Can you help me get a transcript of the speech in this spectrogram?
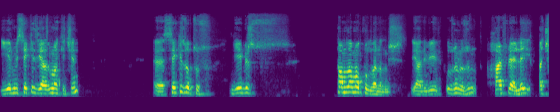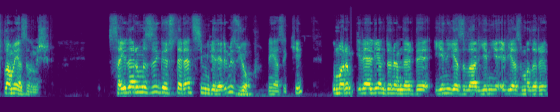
28 yazmak için e, 830 diye bir tamlama kullanılmış. Yani bir uzun uzun harflerle açıklama yazılmış. Sayılarımızı gösteren simgelerimiz yok ne yazık ki. Umarım ilerleyen dönemlerde yeni yazılar, yeni el yazmaları,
